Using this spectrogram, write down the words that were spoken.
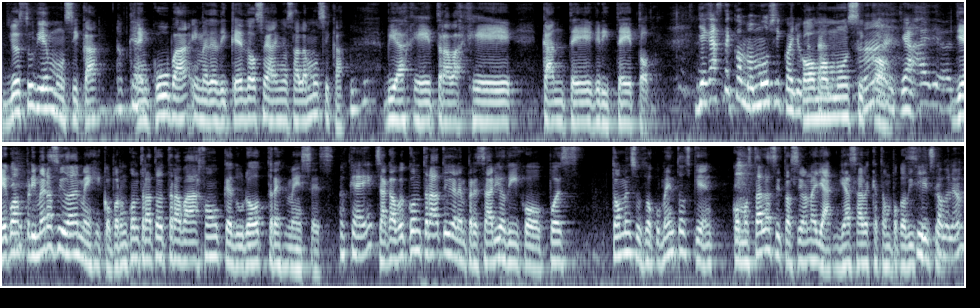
Yo estudié música en Cuba y me dediqué 12 años a la música. Viajé, trabajé, canté, grité, todo. Llegaste como músico a Yucatán. Como músico. ya. Llego a primera Ciudad de México por un contrato de trabajo que duró tres meses. Ok. Se acabó el contrato y el empresario dijo, pues tomen sus documentos, quien, como está la situación allá, ya sabes que está un poco difícil. Sí, ¿cómo no?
